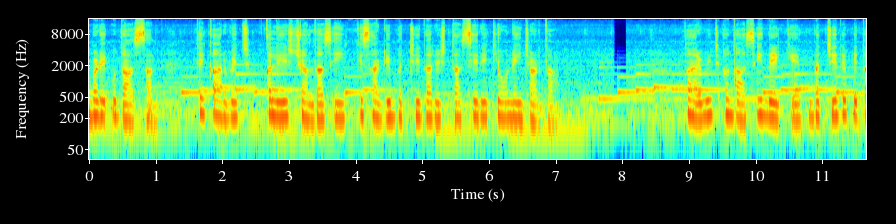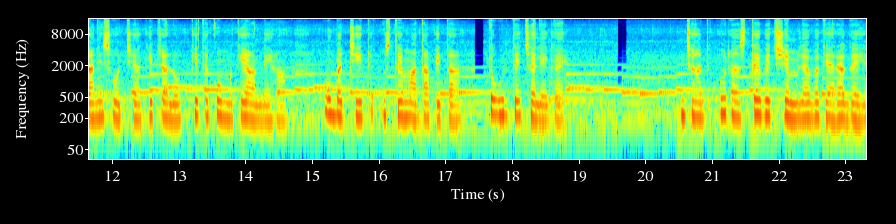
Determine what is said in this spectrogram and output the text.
ਬੜੇ ਉਦਾਸ ਸਨ ਤੇ ਘਰ ਵਿੱਚ ਕਲੇਸ਼ ਚੱਲਦਾ ਸੀ ਕਿ ਸਾਡੀ ਬੱਚੀ ਦਾ ਰਿਸ਼ਤਾ ਸਿਰੇ ਕਿਉਂ ਨਹੀਂ ਚੜਦਾ ਘਰ ਵਿੱਚ ਉਦਾਸੀ ਦੇਖ ਕੇ ਬੱਚੀ ਦੇ ਪਿਤਾ ਨੇ ਸੋਚਿਆ ਕਿ ਚਲੋ ਕਿਤੇ ਘੁੰਮ ਕੇ ਆਉਂਦੇ ਹਾਂ। ਉਹ ਬੱਚੀ ਤੇ ਉਸਦੇ ਮਾਤਾ-ਪਿਤਾ ਟੂਰ ਤੇ ਚਲੇ ਗਏ। ਜਦ ਉਹ ਰਸਤੇ ਵਿੱਚ ਸ਼ਿਮਲੇ ਵਗੈਰਾ ਗਏ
